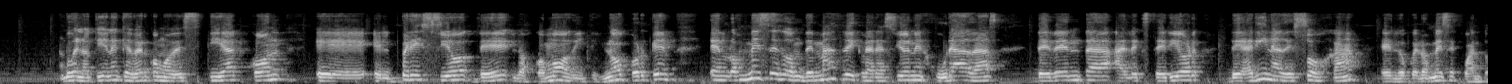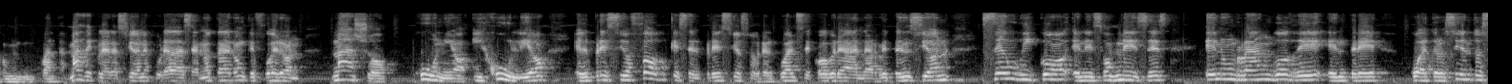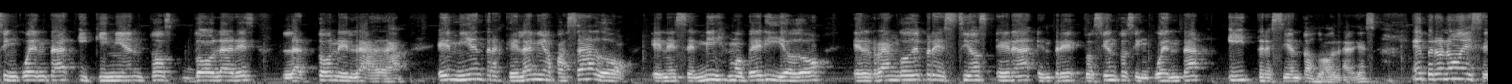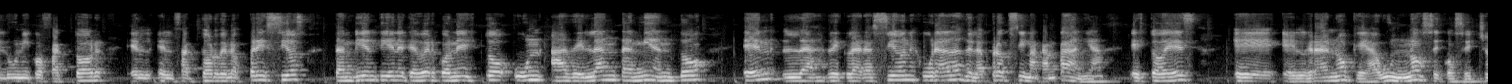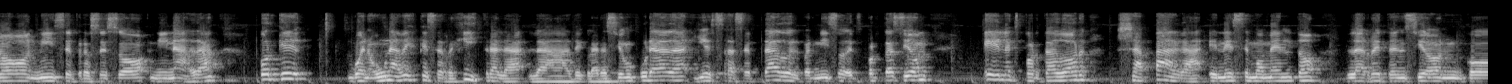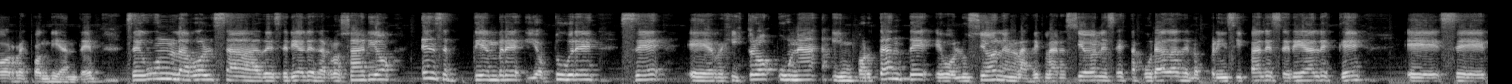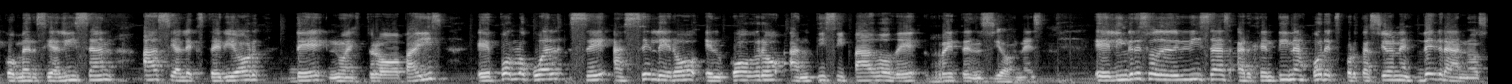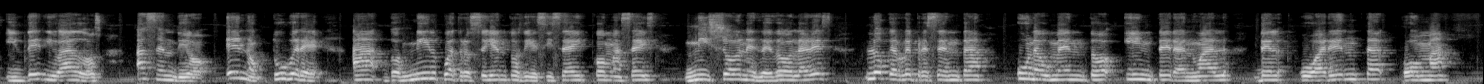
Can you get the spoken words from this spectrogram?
bueno, tiene que ver, como decía, con eh, el precio de los commodities, ¿no? Porque en los meses donde más declaraciones juradas de venta al exterior de harina de soja, en lo que los meses, cuantas más declaraciones juradas se anotaron, que fueron mayo, junio y julio, el precio FOB, que es el precio sobre el cual se cobra la retención, se ubicó en esos meses en un rango de entre 450 y 500 dólares la tonelada, eh, mientras que el año pasado, en ese mismo periodo, el rango de precios era entre 250 y 300 dólares. Eh, pero no es el único factor, el factor de los precios, también tiene que ver con esto un adelantamiento en las declaraciones juradas de la próxima campaña. Esto es eh, el grano que aún no se cosechó, ni se procesó, ni nada, porque, bueno, una vez que se registra la, la declaración jurada y es aceptado el permiso de exportación, el exportador ya paga en ese momento la retención correspondiente. Según la Bolsa de Cereales de Rosario, en septiembre y octubre se eh, registró una importante evolución en las declaraciones estas juradas de los principales cereales que eh, se comercializan hacia el exterior de nuestro país, eh, por lo cual se aceleró el cobro anticipado de retenciones. El ingreso de divisas argentinas por exportaciones de granos y derivados ascendió en octubre a 2.416,6 millones de dólares, lo que representa un aumento interanual del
